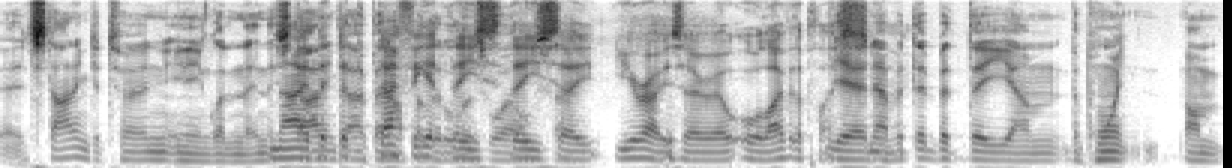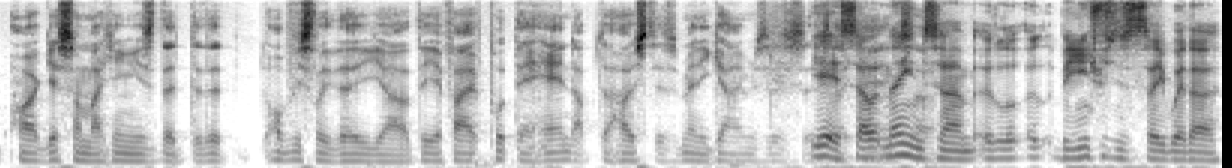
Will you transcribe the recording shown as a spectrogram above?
it's starting to turn in England, and they're no, starting but, but to open don't up forget a little these as well. these so. uh, Euros are all over the place. Yeah, no, but the, but the um, the point I'm, I guess I'm making is that that obviously the uh, the FA have put their hand up to host as many games as, as yeah. So can, it means so. Um, it'll, it'll be interesting to see whether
